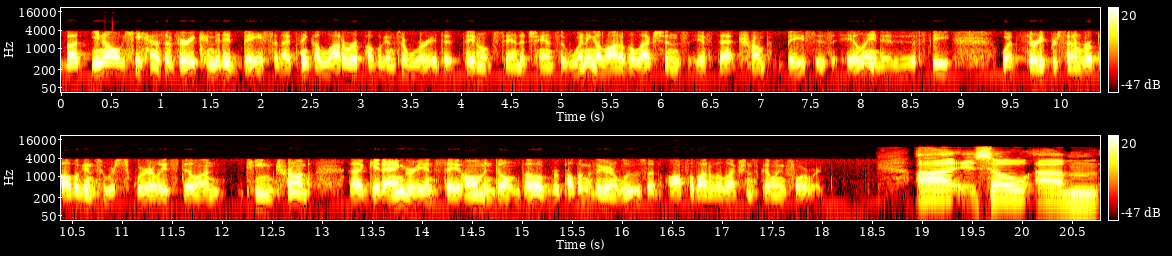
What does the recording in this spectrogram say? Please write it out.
But, you know, he has a very committed base, and I think a lot of Republicans are worried that they don't stand a chance of winning a lot of elections if that Trump base is alienated. If the, what, 30% of Republicans who are squarely still on Team Trump uh, get angry and stay home and don't vote, Republicans are going to lose an awful lot of elections going forward. Uh, so, um,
